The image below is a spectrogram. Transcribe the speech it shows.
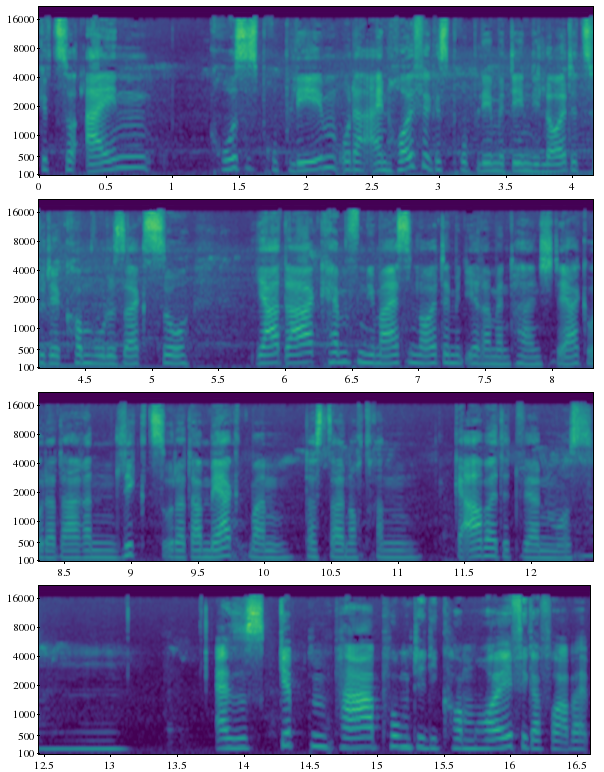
Gibt es so ein großes Problem oder ein häufiges Problem, mit denen die Leute zu dir kommen, wo du sagst so, ja, da kämpfen die meisten Leute mit ihrer mentalen Stärke oder daran liegt es oder da merkt man, dass da noch dran gearbeitet werden muss. Also es gibt ein paar Punkte, die kommen häufiger vor, aber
